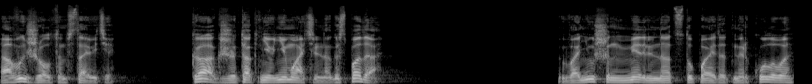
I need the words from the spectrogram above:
а вы желтым ставите. Как же так невнимательно, господа?» Ванюшин медленно отступает от Меркулова,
